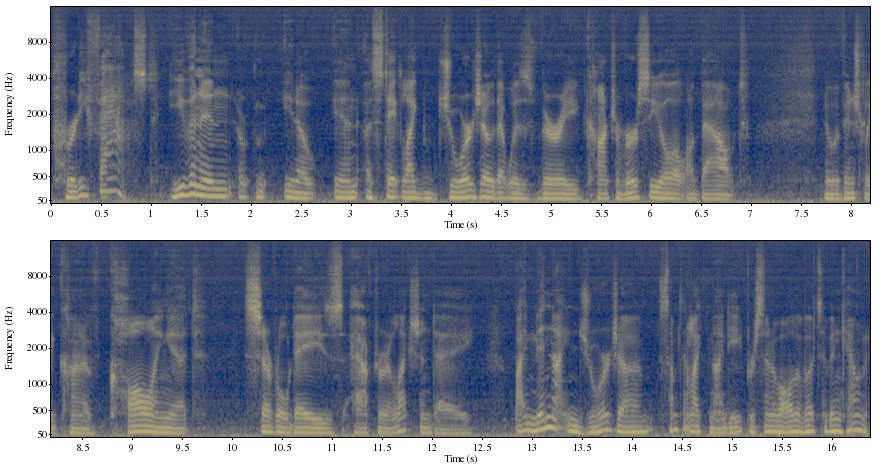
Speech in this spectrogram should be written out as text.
pretty fast, even in you know in a state like Georgia that was very controversial about you know eventually kind of calling it several days after election day. By midnight in Georgia, something like 98% of all the votes have been counted.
